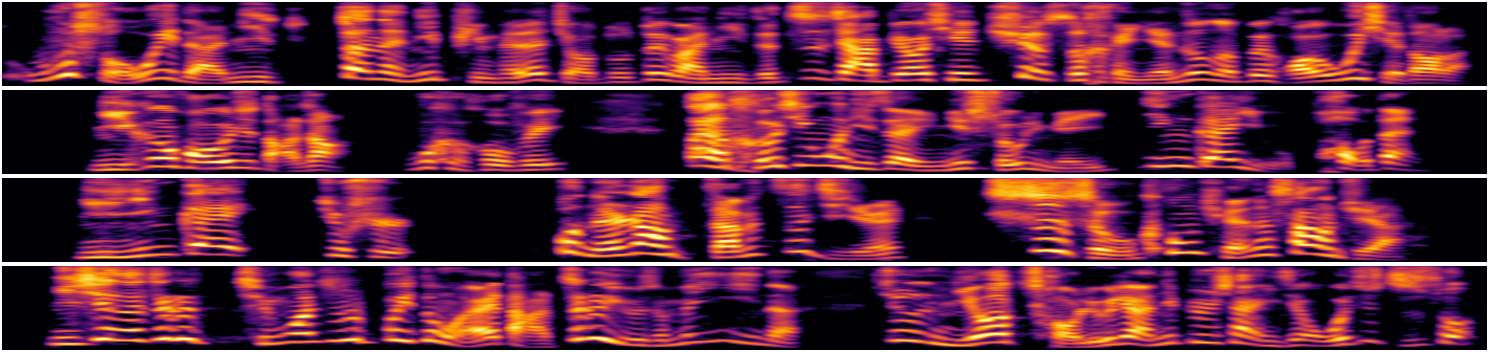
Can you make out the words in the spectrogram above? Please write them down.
无所谓的，你站在你品牌的角度，对吧？你的自家标签确实很严重的被华为威胁到了，你跟华为去打仗无可厚非。但核心问题在于，你手里面应该有炮弹，你应该就是不能让咱们自己人赤手空拳的上去啊！你现在这个情况就是被动挨打，这个有什么意义呢？就是你要炒流量，你比如像以前，我就只是说。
